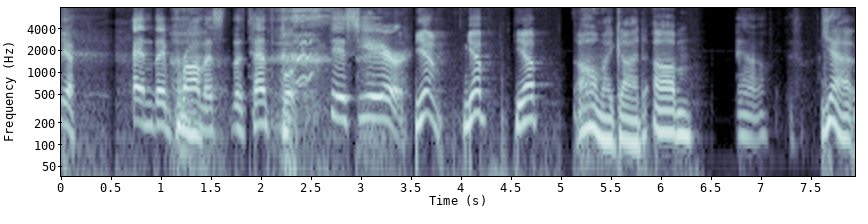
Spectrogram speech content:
yeah and they promised the 10th book this year yep, yep, yep. Oh my god. Um, know yeah.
